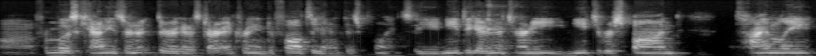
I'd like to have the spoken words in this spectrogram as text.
uh, for most counties, they're, they're going to start entering in defaults again at this point. So you need to get an attorney. You need to respond timely.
